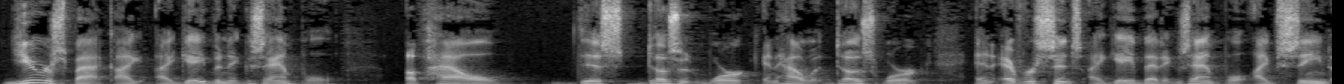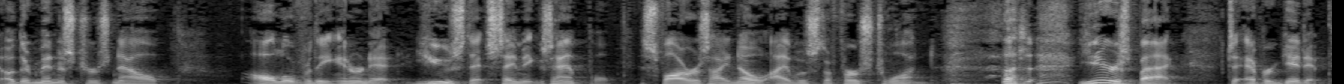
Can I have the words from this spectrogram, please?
years back, I, I gave an example of how this doesn't work and how it does work. And ever since I gave that example, I've seen other ministers now all over the internet use that same example. As far as I know, I was the first one years back to ever get it,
